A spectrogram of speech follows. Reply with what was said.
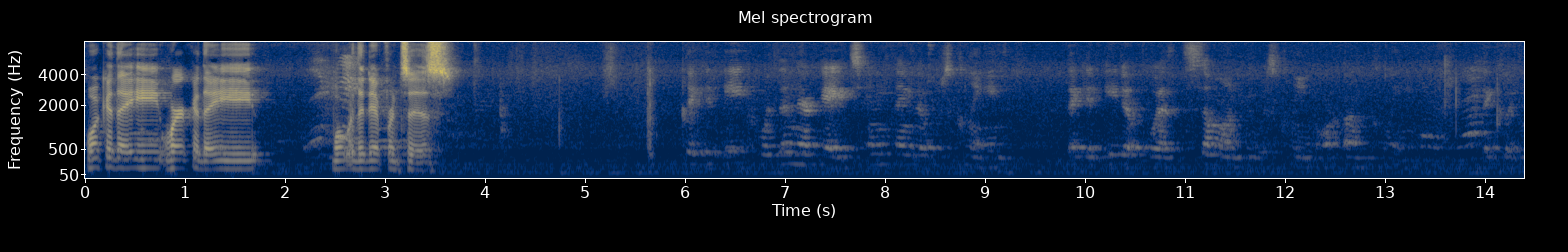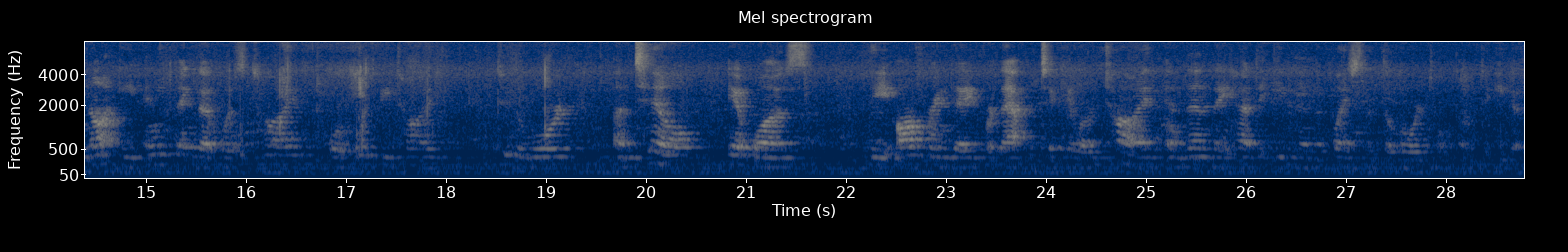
what could they eat? Where could they eat? What were the differences? They could eat within their gates anything that was clean. They could eat it with someone who was clean or unclean. They could not eat anything that was tied or would be tied to the Lord until it was the offering day for that particular time, and then they had to eat it in the place that the Lord told them to eat it.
